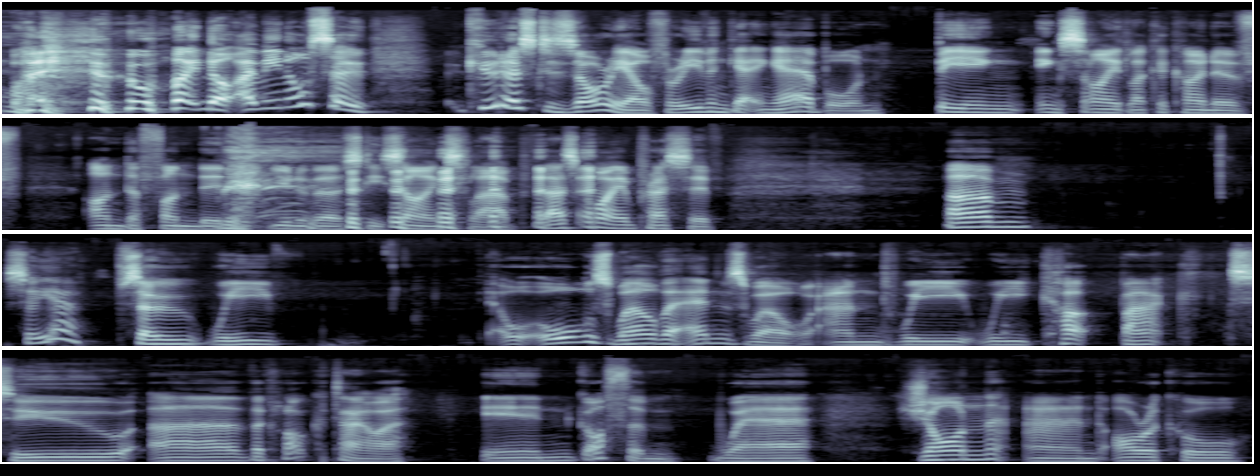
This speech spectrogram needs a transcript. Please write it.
why, why not? I mean, also kudos to Zauriel for even getting airborne, being inside like a kind of underfunded university science lab. That's quite impressive. Um. So yeah, so we all's well that ends well, and we we cut back to uh, the clock tower in Gotham, where J'onn and Oracle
